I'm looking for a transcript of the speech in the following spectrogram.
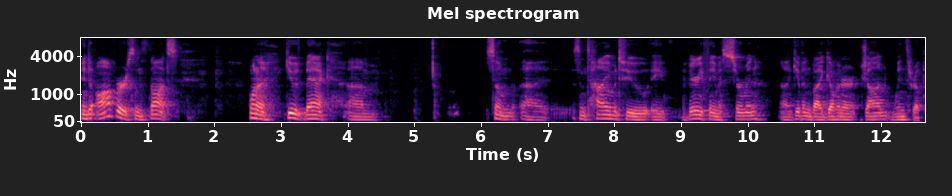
And to offer some thoughts, I want to give back um, some uh, some time to a very famous sermon uh, given by Governor John Winthrop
